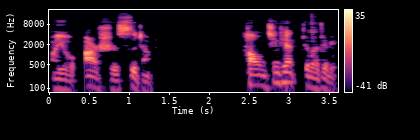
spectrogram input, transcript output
啊有二十四章。好，我们今天就到这里。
